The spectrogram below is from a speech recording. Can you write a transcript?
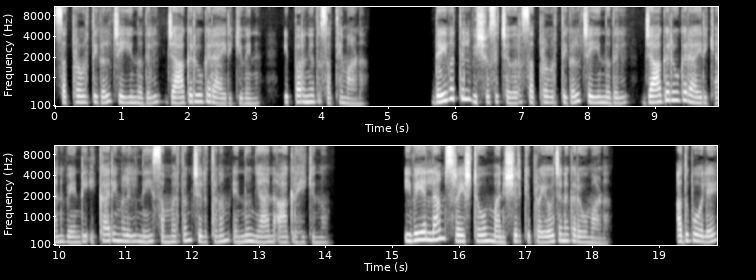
സത്പ്രവൃത്തികൾ ചെയ്യുന്നതിൽ ജാഗരൂകരായിരിക്കുവിൻ. ഇപ്പറഞ്ഞത് സത്യമാണ്. ദൈവത്തിൽ വിശ്വസിച്ചവർ സത്പ്രവൃത്തികൾ ചെയ്യുന്നതിൽ ജാഗരൂകരായിരിക്കാൻ വേണ്ടി ഇക്കാര്യങ്ങളിൽ നീ സമ്മർദ്ദം ചെലുത്തണം എന്നു ഞാൻ ആഗ്രഹിക്കുന്നു. ഇവയെല്ലാം ശ്രേഷ്ഠവും മനുഷ്യർക്ക് പ്രയോജനകരവുമാണ്. അതുപോലെ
